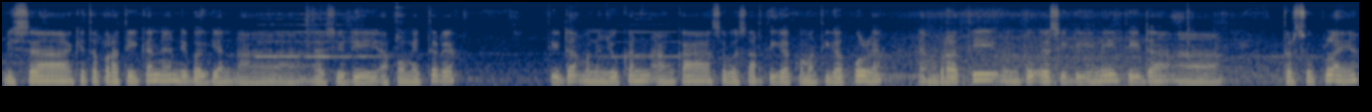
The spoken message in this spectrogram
Bisa kita perhatikan ya di bagian eh, uh, LCD apometer ya. Tidak menunjukkan angka sebesar 3,3 volt ya. Yang berarti untuk LCD ini tidak uh, tersuplai ya.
